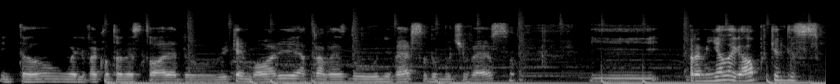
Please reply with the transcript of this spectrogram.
Então ele vai contando a história do Rick and Morty através do universo, do multiverso. E para mim é legal porque eles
